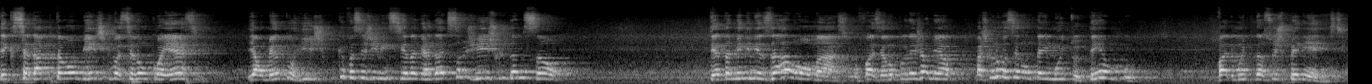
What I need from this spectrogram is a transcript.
Tem que se adaptar a um ambiente que você não conhece e aumenta o risco. O que você gerencia, na verdade, são os riscos da missão. Tenta minimizá-lo ao máximo, fazendo um planejamento. Mas quando você não tem muito tempo, vale muito da sua experiência.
